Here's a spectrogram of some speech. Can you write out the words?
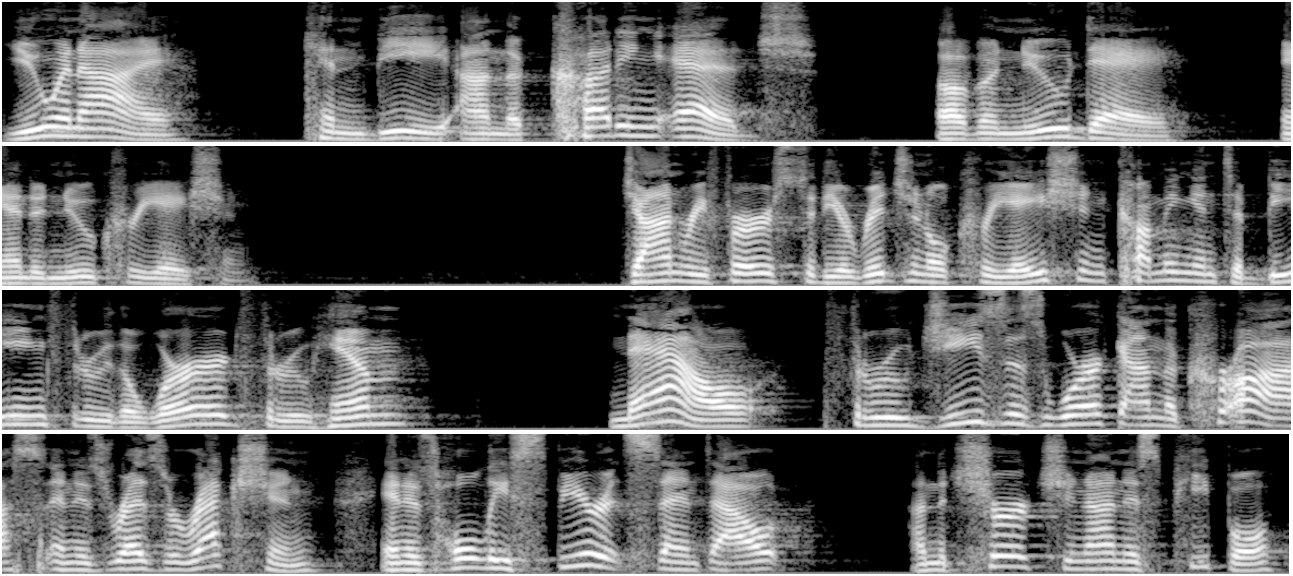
you and I can be on the cutting edge of a new day and a new creation. John refers to the original creation coming into being through the Word, through Him. Now, through Jesus' work on the cross and his resurrection and his Holy Spirit sent out on the church and on his people,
